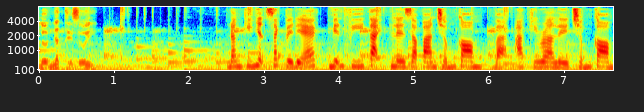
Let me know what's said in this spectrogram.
lớn nhất thế giới. Đăng ký nhận sách PDF miễn phí tại lejapan.com và akirale.com.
